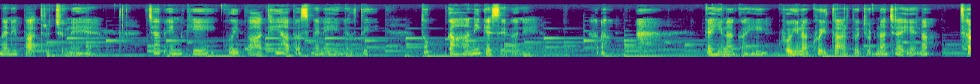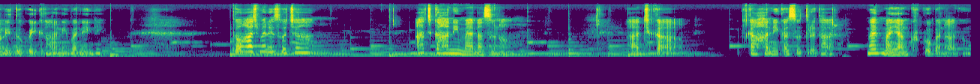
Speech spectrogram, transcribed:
मैंने पात्र चुने हैं जब इनकी कोई बात ही आपस में नहीं मिलती तो कहानी कैसे बने? कहीं ना कहीं कोई ना कोई तार तो जुड़ना चाहिए ना, तभी तो कोई कहानी बनेगी। तो आज मैंने सोचा, आज कहानी मैं ना सुनाऊं। आज का कहानी का सूत्रधार मैं मयंक को बना दूँ।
